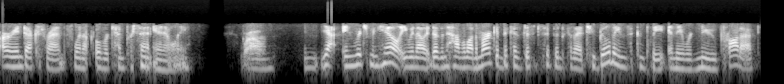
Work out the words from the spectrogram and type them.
our index rents went up over 10% annually. Wow. Um, in, yeah, in Richmond Hill, even though it doesn't have a lot of market, because just simply because I had two buildings complete and they were new product,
